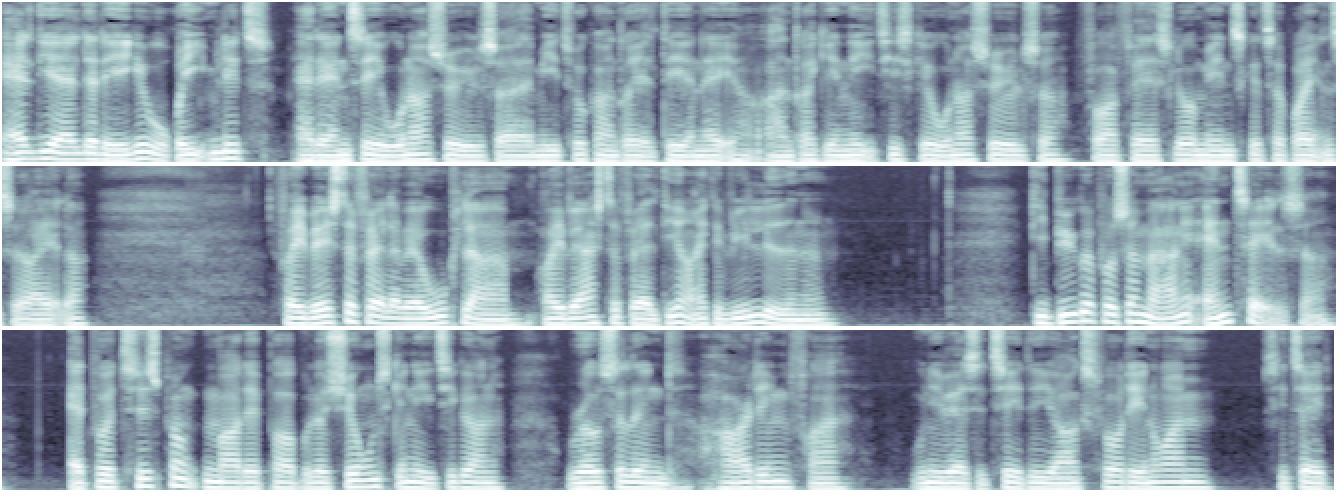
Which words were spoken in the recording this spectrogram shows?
Alt i alt er det ikke urimeligt at anse undersøgelser af mitokondrielt DNA og andre genetiske undersøgelser for at fastslå menneskets oprindelse og alder, for i bedste fald at være uklare, og i værste fald direkte vildledende. De bygger på så mange antagelser, at på et tidspunkt måtte populationsgenetikeren Rosalind Harding fra Universitetet i Oxford indrømme, citat,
